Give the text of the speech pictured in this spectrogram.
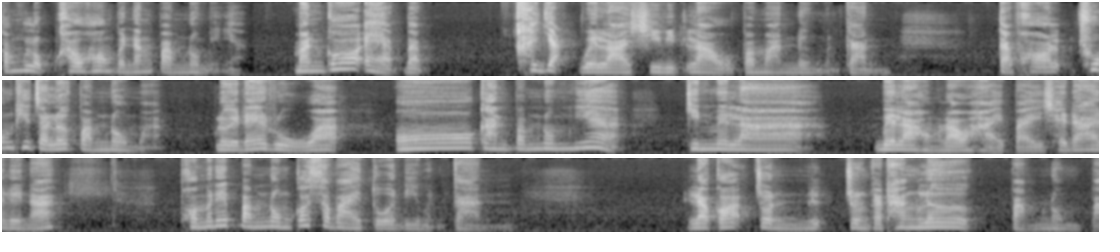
ต้องหลบเข้าห้องไปนั่งปั๊มนมอย่างเงี้ยมันก็แอบแบบขยักเวลาชีวิตเราประมาณหนึ่งเหมือนกัน แต่พอช่วงที่จะเลิกปั๊มนมอะเลยได้รู้ว่าอ๋อการปั๊มนมเนี่ย กินเวลาเวลาของเราหายไปใช้ได้เลยนะ พอไม่ได้ปั๊มนมก็สบายตัวดีเหมือนกัน แล้วก็จนจนกระทั่งเลิกปั๊มนมไป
